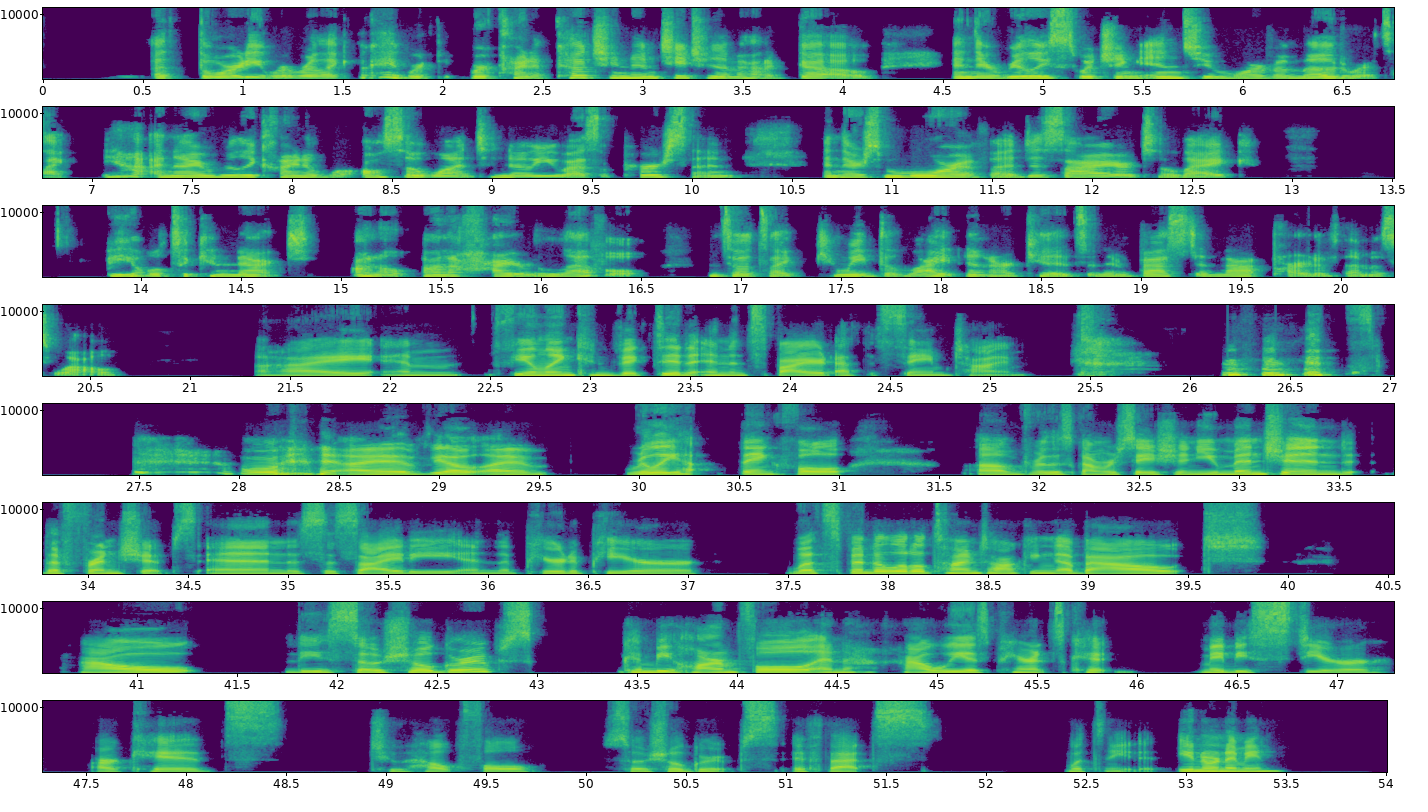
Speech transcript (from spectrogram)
authority where we're like, okay, we're, we're kind of coaching them, teaching them how to go. And they're really switching into more of a mode where it's like, yeah, and I really kind of also want to know you as a person. And there's more of a desire to like be able to connect on a, on a higher level. And so it's like, can we delight in our kids and invest in that part of them as well? I am feeling convicted and inspired at the same time. I feel I'm really thankful um, for this conversation. You mentioned the friendships and the society and the peer to peer. Let's spend a little time talking about how these social groups can be harmful and how we as parents could maybe steer our kids to helpful social groups if that's what's needed. You know what I mean?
